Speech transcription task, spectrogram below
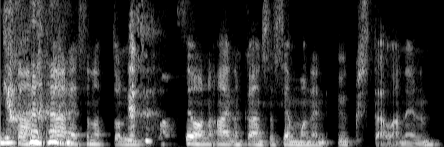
tää on ääneen sanottu, niin se on aina kanssa semmoinen yksi tällainen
